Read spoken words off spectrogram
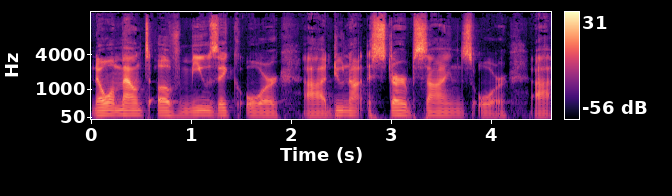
No amount of music or uh, do not disturb signs or uh,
